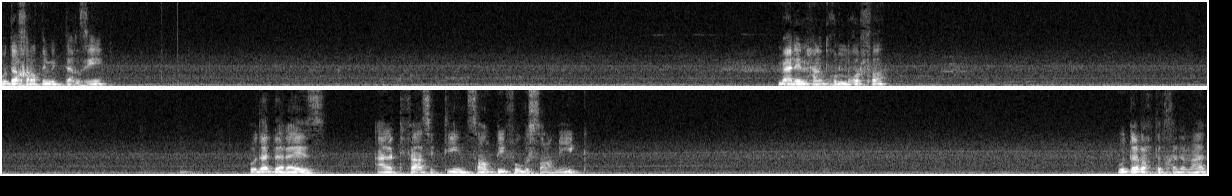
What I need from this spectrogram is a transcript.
وده خراطيم التغذية. بعدين هندخل الغرفة. وده البرايز على ارتفاع ستين سنتي فوق السيراميك. وده لوحة الخدمات.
